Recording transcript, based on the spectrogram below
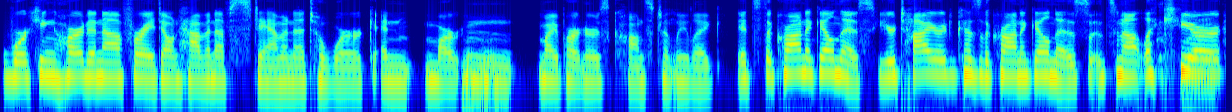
working hard enough or I don't have enough stamina to work and Martin mm-hmm. my partner is constantly like it's the chronic illness you're tired because of the chronic illness it's not like you're right.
